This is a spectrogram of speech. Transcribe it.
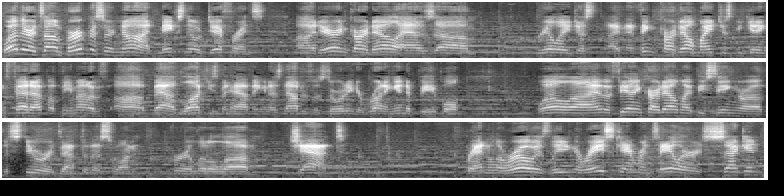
Whether it's on purpose or not makes no difference. Uh, Darren Cardell has um, really just. I, I, think Cardell might just be getting fed up of the amount of uh, bad luck he's been having and is now just resorting to running into people. Well, uh, I have a feeling Cardell might be seeing uh, the stewards after this one for a little um, chat. Brandon LaRoe is leading the race. Cameron Taylor is second.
